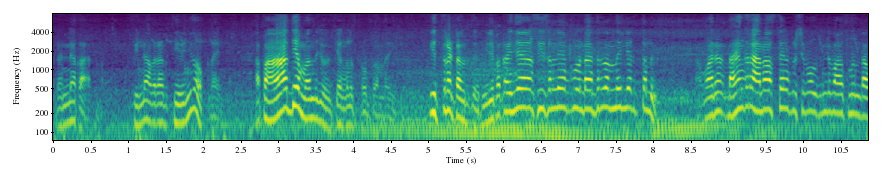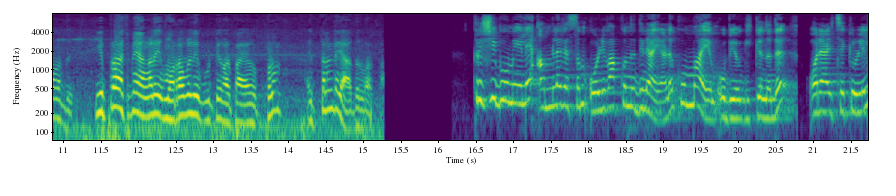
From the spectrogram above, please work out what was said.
അതന്നെ കാരണം. പിന്നെ അവരവിടെ തിരിഞ്ഞു നോക്കണേ. അപ്പം ആദ്യം വന്ന് ചോദിക്കുക ഞങ്ങൾ ഇത്രോട്ട് വന്നായിരിക്കും ഇത്ര ഇട്ട് അവർ തരും. ഇപ്പം കഴിഞ്ഞ സീസണിൽ ഞങ്ങൾക്ക് ഉണ്ടായിട്ട് തന്നില്ല ഇത്തൾ വരെ ഭയങ്കര അനാവസ്ഥയാണ് കൃഷി വകുപ്പിന്റെ ഭാഗത്തു നിന്ന് ഉണ്ടാവുന്നത്. ഇപ്രാവശ്യം ഞങ്ങൾ മുറവിളി കൂട്ടി കുഴപ്പമായ ഇപ്പോഴും ഇത്തളിന്റെ യാതൊരു കുഴപ്പം കൃഷിഭൂമിയിലെ അമ്ലരസം ഒഴിവാക്കുന്നതിനായാണ് കുമ്മായം ഉപയോഗിക്കുന്നത്. ഒരാഴ്ചയ്ക്കുള്ളിൽ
